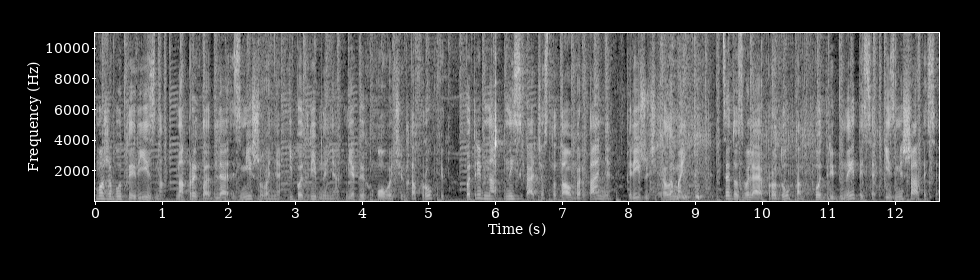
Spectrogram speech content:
може бути різна. Наприклад, для змішування і подрібнення м'яких овочів та фруктів потрібна низька частота обертання ріжучих елементів. Це дозволяє продуктам подрібнитися і змішатися,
